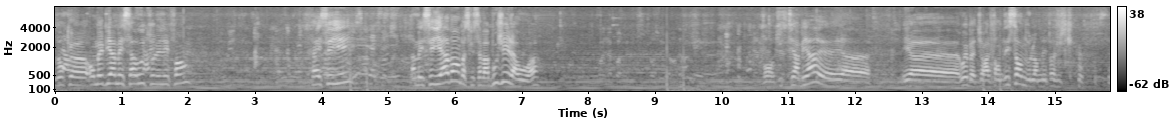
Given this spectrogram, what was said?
Donc on met bien mes saouds sur l'éléphant? T'as essayé? Non mais essayez avant parce que ça va bouger là-haut. Hein. Bon, tu te tiens bien et, euh, et euh, oui, bah, tu auras le temps de descendre, vous l'emmenez pas jusqu'à...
